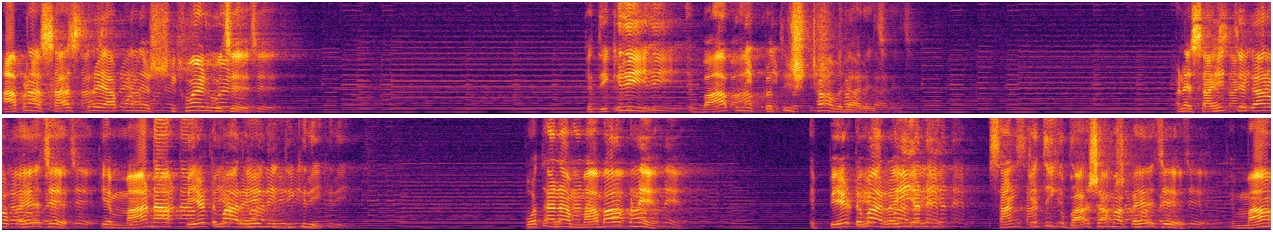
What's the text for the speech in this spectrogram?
આપણા શાસ્ત્રે આપણને શીખવાડ્યું છે કે દીકરી બાપની પ્રતિષ્ઠા વધારે છે. અને સાહિત્યકારો કહે છે કે માના પેટમાં રહેલી દીકરી પોતાના મા બાપને પેટમાં રહી અને સાંકેતિક ભાષામાં કહે છે કે, માં,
